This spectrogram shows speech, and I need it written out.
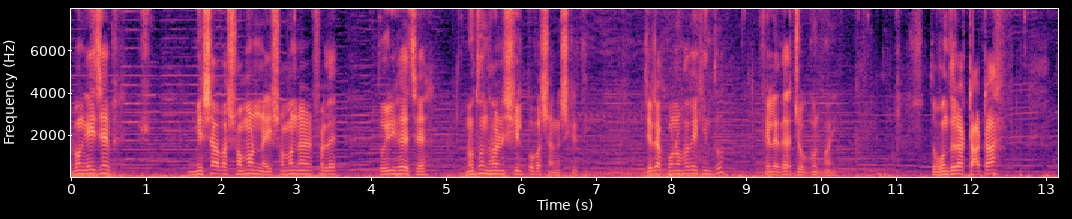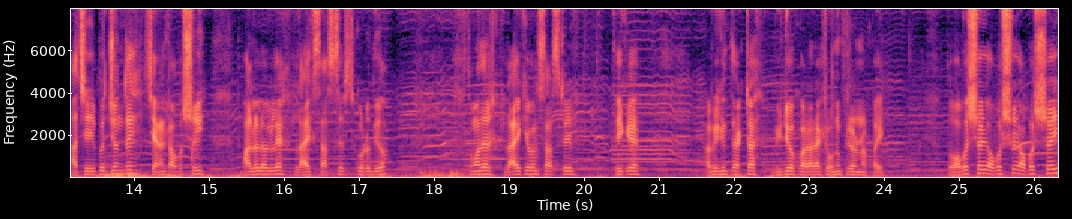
এবং এই যে মেশা বা সমন্বয়, এই সমন্বয়ের ফলে তৈরি হয়েছে নতুন ধরনের শিল্প বা সংস্কৃতি, যেটা কোনোভাবেই কিন্তু ফেলে দেওয়ার যোগ্য নয়। তো বন্ধুরা, টাটা। আছে এই পর্যন্তই। চ্যানেলটা অবশ্যই ভালো লাগলে লাইক, সাবস্ক্রাইব করে দিও। তোমাদের লাইক এবং সাবস্ক্রাইব থেকে আমি কিন্তু একটা ভিডিও করার একটা অনুপ্রেরণা পাই। তো অবশ্যই অবশ্যই অবশ্যই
